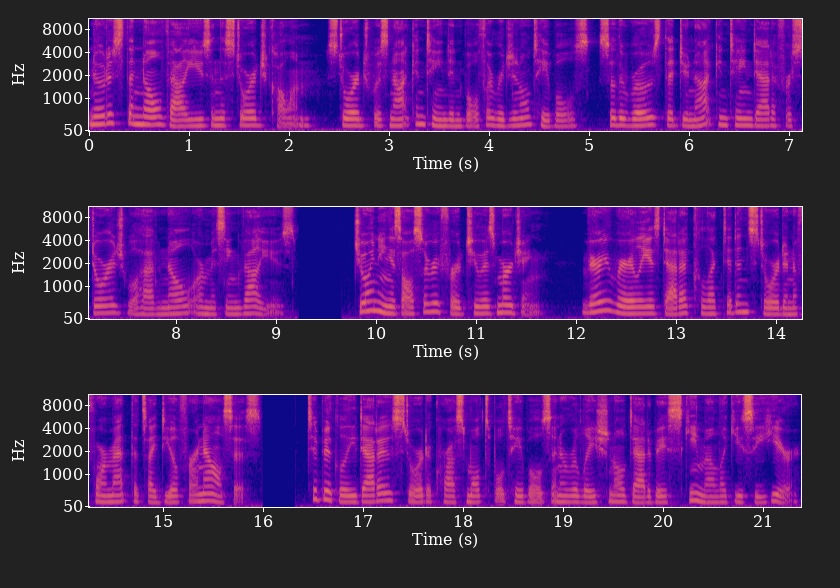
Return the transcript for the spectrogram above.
Notice the null values in the storage column. Storage was not contained in both original tables, so the rows that do not contain data for storage will have null or missing values. Joining is also referred to as merging. Very rarely is data collected and stored in a format that's ideal for analysis. Typically, data is stored across multiple tables in a relational database schema like you see here.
